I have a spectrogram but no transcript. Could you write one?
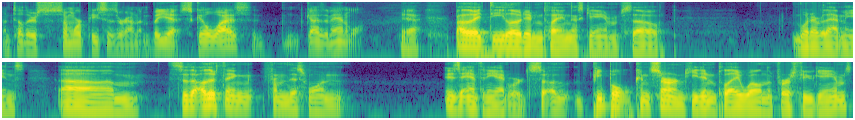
until there's some more pieces around him. But yeah, skill wise, guy's an animal. Yeah. By the way, D'Lo didn't play in this game, so whatever that means. Um, so the other thing from this one is Anthony Edwards. So uh, people concerned he didn't play well in the first few games.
